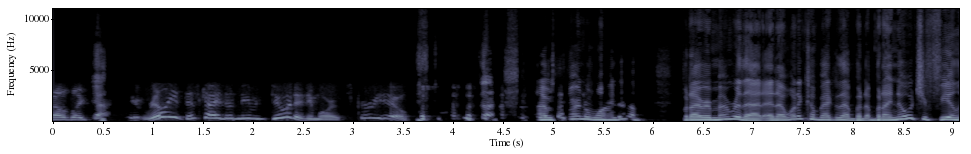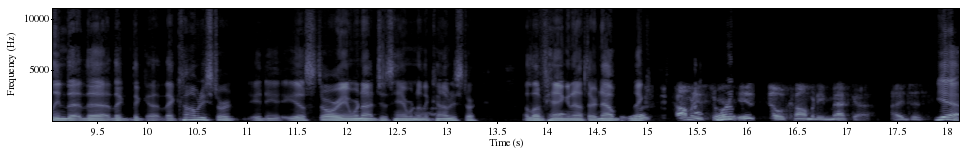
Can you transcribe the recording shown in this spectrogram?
I was like, Yeah. Really? This guy doesn't even do it anymore. Screw you. I was starting to wind up, but I remember that, and I want to come back to that. But but I know what you're feeling. The the the, the that comedy store you know, story, and we're not just hammering on the uh-huh. comedy store. I love hanging out there now, but like, the comedy store is still comedy mecca. I just yeah,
